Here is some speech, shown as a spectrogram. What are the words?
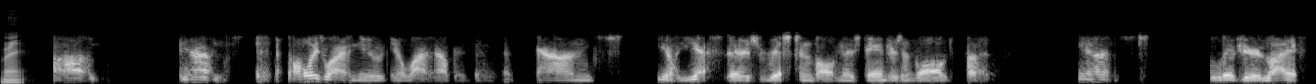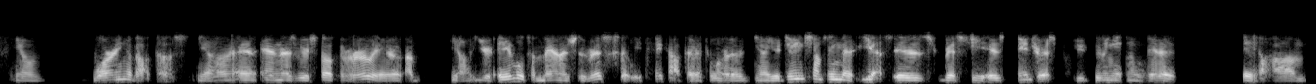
Right. um, and it's always why I knew, you know, why I'm out there doing it. And, you know, yes, there's risks involved and there's dangers involved, but, you know, live your life, you know, worrying about those, you know, and, and as we spoke of earlier, uh, you know, you're able to manage the risks that we take out there where, you know, you're doing something that, yes, is risky, is dangerous, but you're doing it in a way that, um,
